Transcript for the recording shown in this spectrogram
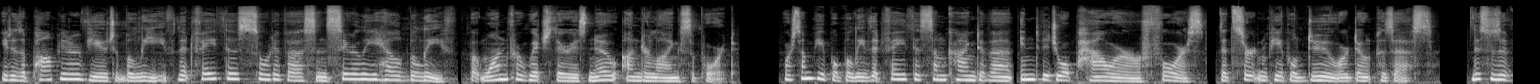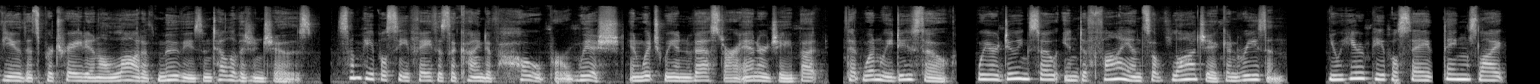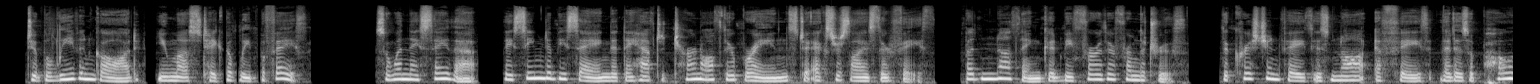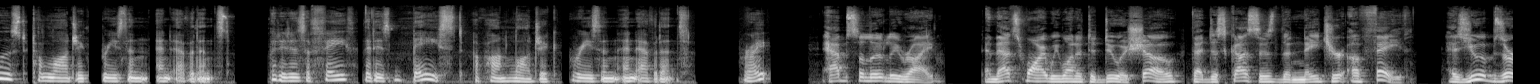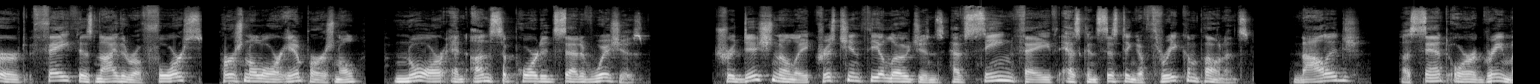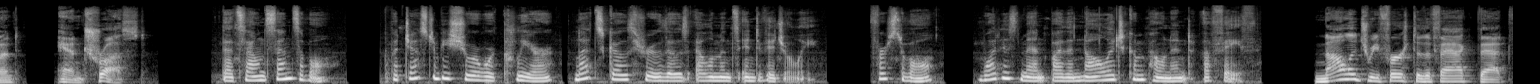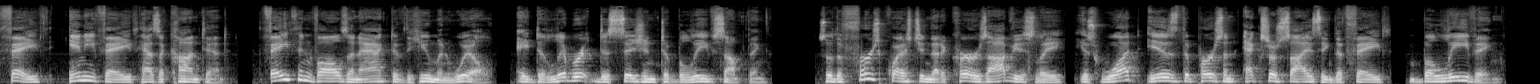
It is a popular view to believe that faith is sort of a sincerely held belief, but one for which there is no underlying support. Or some people believe that faith is some kind of an individual power or force that certain people do or don't possess. This is a view that's portrayed in a lot of movies and television shows. Some people see faith as a kind of hope or wish in which we invest our energy, but that when we do so, we are doing so in defiance of logic and reason. You hear people say things like, to believe in God, you must take a leap of faith. So when they say that, they seem to be saying that they have to turn off their brains to exercise their faith. But nothing could be further from the truth. The Christian faith is not a faith that is opposed to logic, reason, and evidence, but it is a faith that is based upon logic, reason, and evidence. Right? Absolutely right. And that's why we wanted to do a show that discusses the nature of faith. As you observed, faith is neither a force, personal or impersonal, nor an unsupported set of wishes. Traditionally, Christian theologians have seen faith as consisting of three components knowledge, assent or agreement, and trust. That sounds sensible. But just to be sure we're clear, let's go through those elements individually. First of all, what is meant by the knowledge component of faith? Knowledge refers to the fact that faith, any faith, has a content. Faith involves an act of the human will, a deliberate decision to believe something. So the first question that occurs, obviously, is what is the person exercising the faith believing?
